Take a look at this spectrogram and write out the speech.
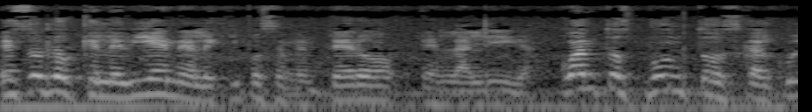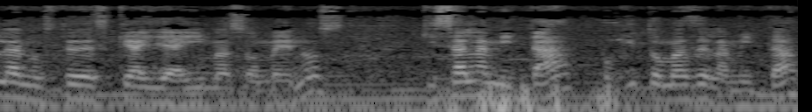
Esto es lo que le viene al equipo cementero en la liga. ¿Cuántos puntos calculan ustedes que hay ahí más o menos? Quizá la mitad, poquito más de la mitad.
